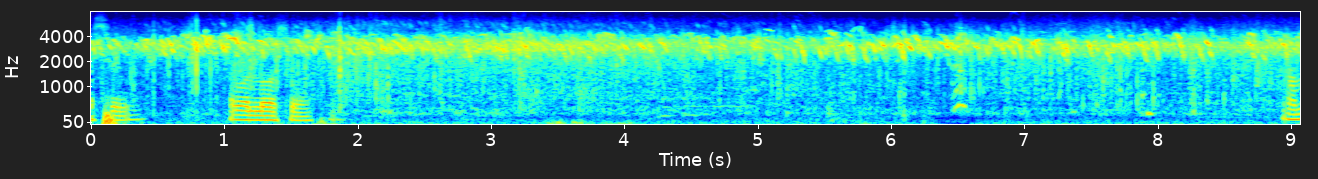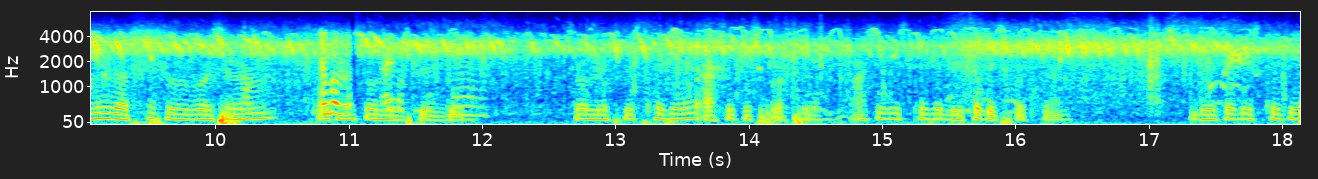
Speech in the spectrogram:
আছে আবার লসও আছে আমি ব্যবসা শুরু করেছিলাম। চল্লিশ পিস দিয়ে। চল্লিশ পিস থেকে আশি পিস করছিলাম। আশি পিস থেকে দুশো পিস করছিলাম। দুশো পিস থেকে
